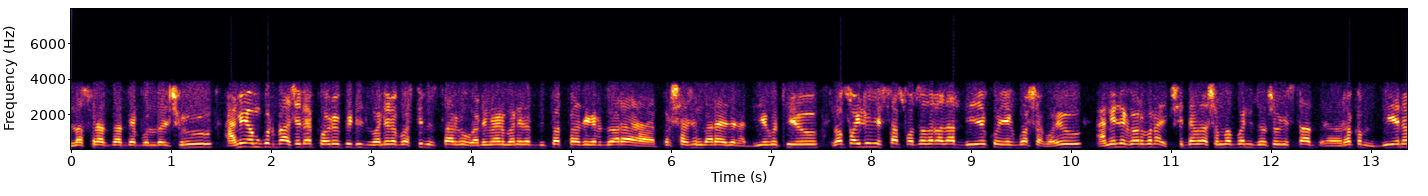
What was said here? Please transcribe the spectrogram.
लक्ष्मण उपाध्याय बोल्दैछु। हामी अमकोटवासीलाई पहिरो पीडित भनेर बस्ती विस्तारको घरनिर्माण भनेर विपद प्राधिकरणद्वारा प्रशासनद्वारा योजना दिएको थियो र पहिलो किस्ता पचहत्तर हजार दिएको एक वर्ष भयो। हामीले घर बनाइ सिद्धान्तसम्म पनि दोस्रो किस्ता रकम दिएन।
